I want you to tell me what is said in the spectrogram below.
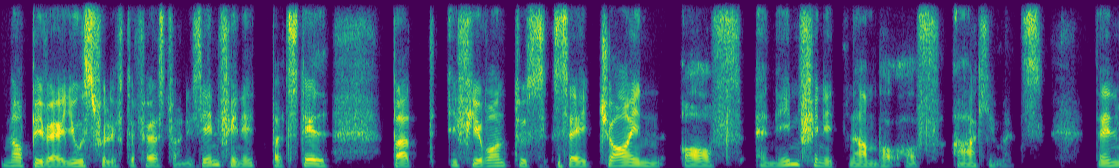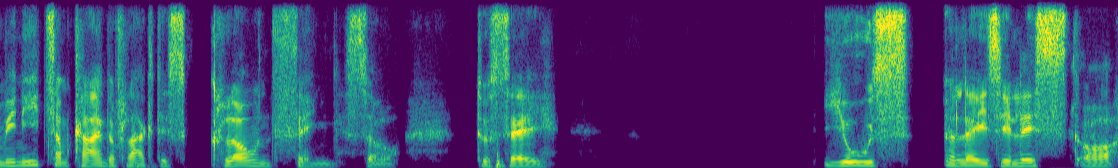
not be very useful if the first one is infinite, but still. But if you want to say join of an infinite number of arguments, then we need some kind of like this clone thing. So to say use a lazy list or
